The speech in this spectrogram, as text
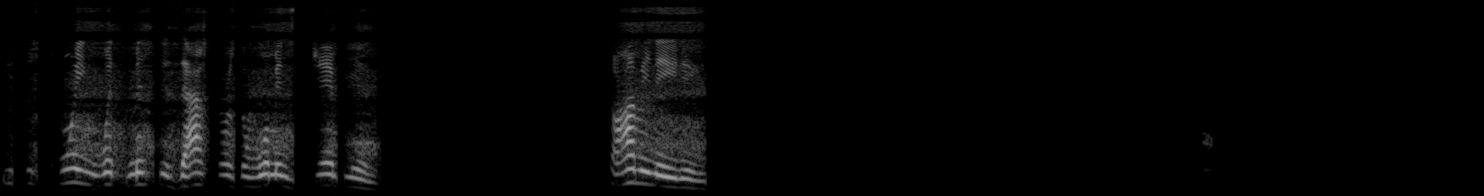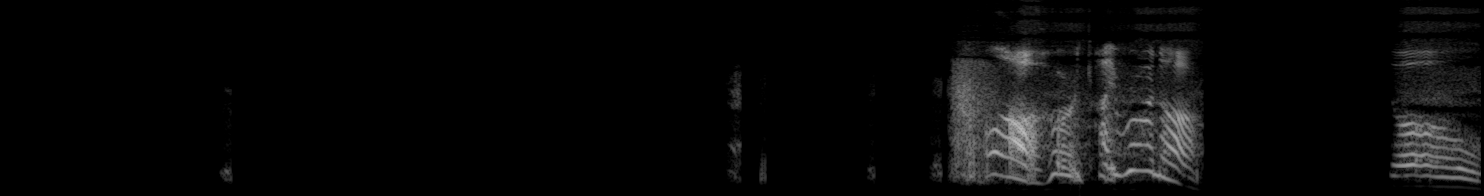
He's just toying with Miss Disaster as the women's champion. Dominating. Oh, her Kyrana! No.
